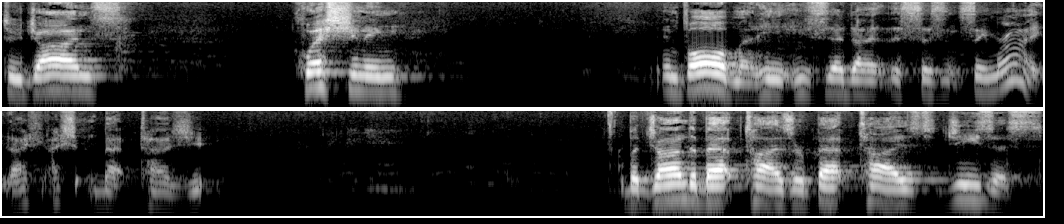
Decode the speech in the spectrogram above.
To John's questioning involvement, he, he said, uh, This doesn't seem right. I, I shouldn't baptize you. But John the Baptizer baptized Jesus.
